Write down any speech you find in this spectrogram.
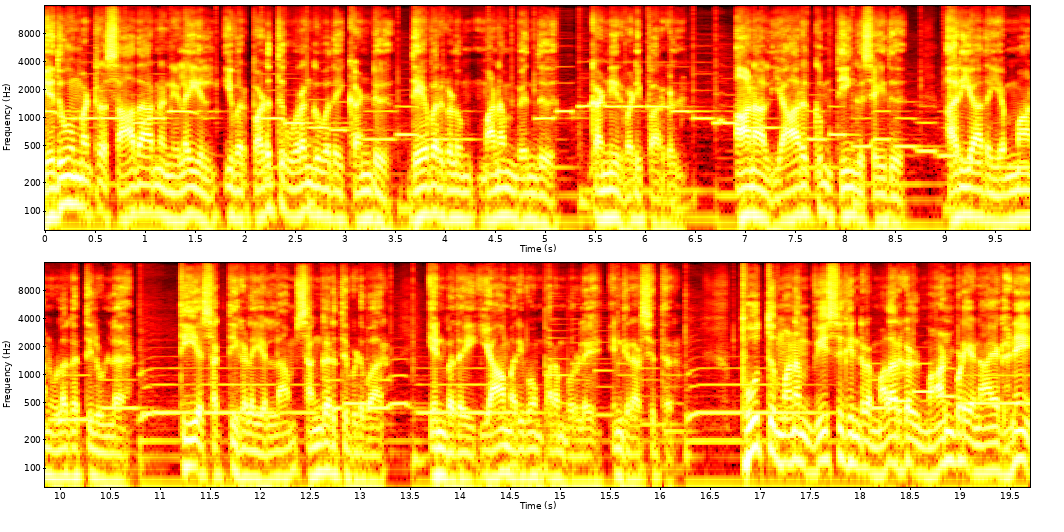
எதுவுமற்ற சாதாரண நிலையில் இவர் படுத்து உறங்குவதைக் கண்டு தேவர்களும் மனம் வெந்து கண்ணீர் வடிப்பார்கள். ஆனால் யாருக்கும் தீங்கு செய்து அறியாத எம்மான் உலகத்தில் உள்ள தீய சக்திகளை எல்லாம் சங்கரித்து விடுவார் என்பதை யாம் அறிவோம் பரம்பொருளே என்கிறார் சித்தர். பூத்து மனம் வீசுகின்ற மலர்கள் மாண்புடைய நாயகனே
